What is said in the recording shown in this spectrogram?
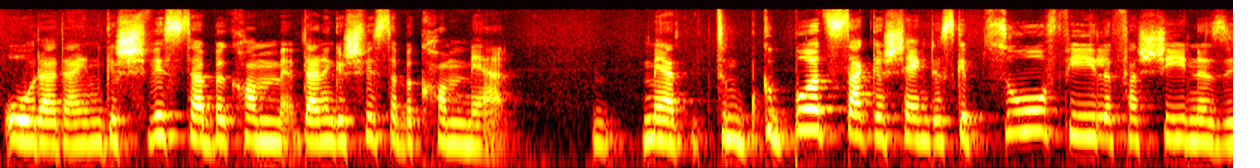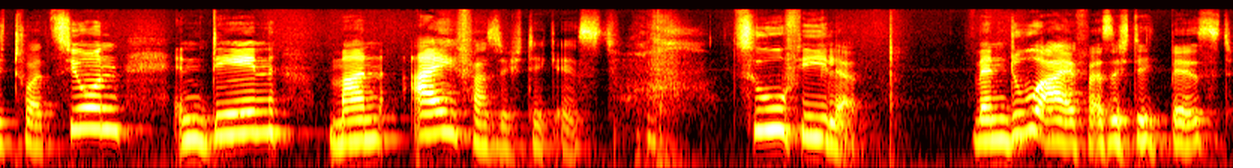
oder dein Geschwister bekommen, deine Geschwister bekommen mehr, mehr zum Geburtstag geschenkt. Es gibt so viele verschiedene Situationen, in denen man eifersüchtig ist. Zu viele. Wenn du eifersüchtig bist,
